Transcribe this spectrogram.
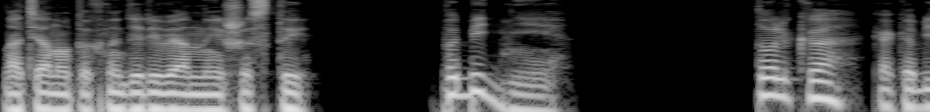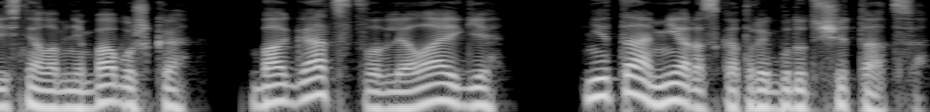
натянутых на деревянные шесты, победнее. Только, как объясняла мне бабушка, богатство для лайги не та мера, с которой будут считаться.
